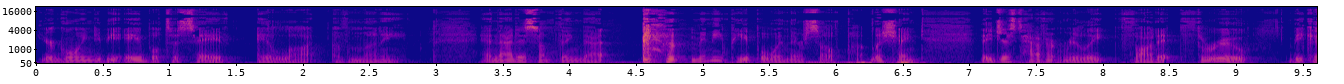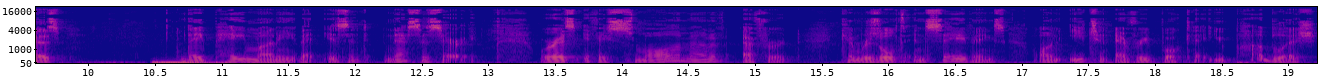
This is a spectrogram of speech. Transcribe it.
you're going to be able to save a lot of money. And that is something that many people, when they're self publishing, they just haven't really thought it through because they pay money that isn't necessary. Whereas if a small amount of effort can result in savings on each and every book that you publish,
